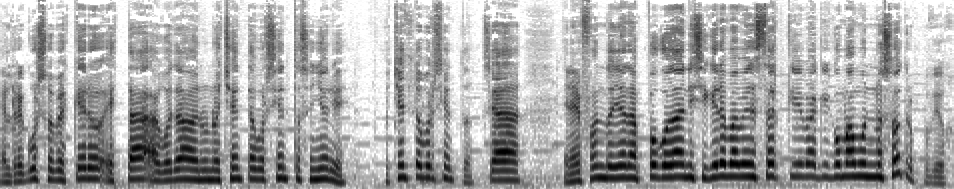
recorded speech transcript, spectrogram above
El recurso pesquero está agotado en un 80%, señores. 80%. O sea, en el fondo ya tampoco da ni siquiera para pensar que para que comamos nosotros, pues viejo.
